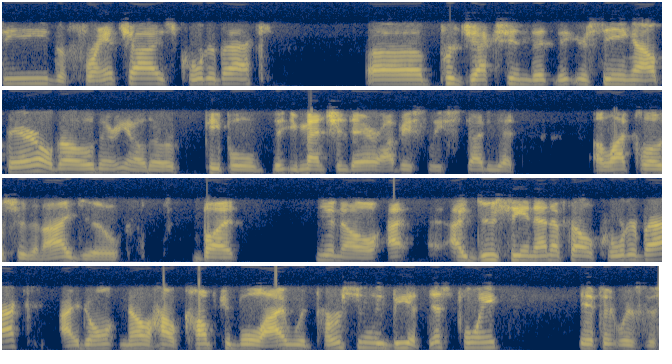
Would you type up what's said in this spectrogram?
see the franchise quarterback uh, projection that, that you're seeing out there. Although there, you know, there are people that you mentioned there obviously study it a lot closer than I do. But you know, I I do see an NFL quarterback. I don't know how comfortable I would personally be at this point if it was the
